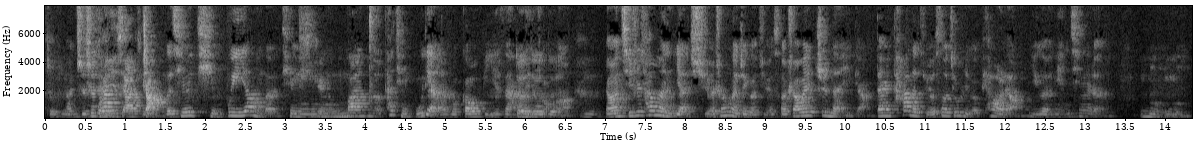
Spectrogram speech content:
就是啊，只是文她艺家庭长得其实挺不一样的，挺挺 man 的，她挺古典的，说高鼻子啊对对对那种啊。，嗯，然后其实他们演学生的这个角色稍微稚嫩一点儿，但是她的角色就是一个漂亮一个年轻人。嗯嗯，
